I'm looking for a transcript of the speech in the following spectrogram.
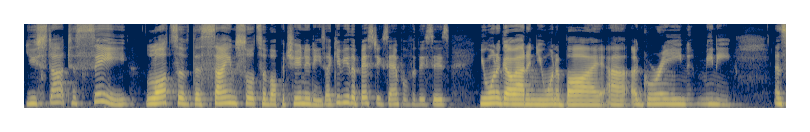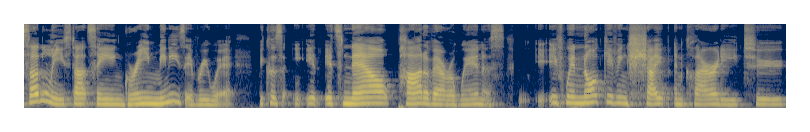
you start to see lots of the same sorts of opportunities. I give you the best example for this is you want to go out and you want to buy a, green mini. And suddenly you start seeing green minis everywhere because it, it's now part of our awareness. If we're not giving shape and clarity to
